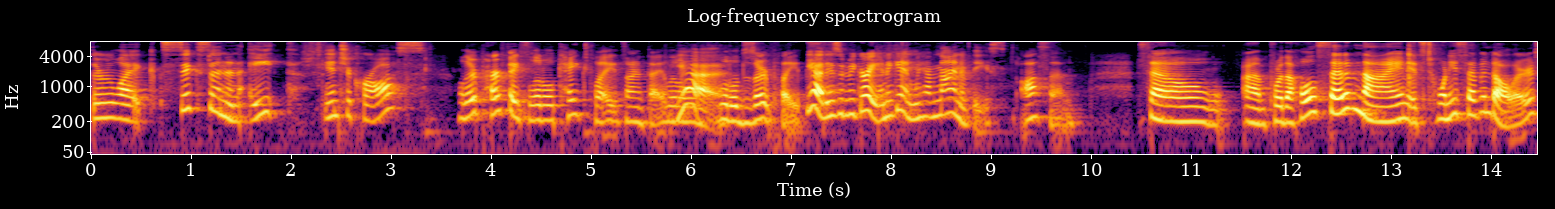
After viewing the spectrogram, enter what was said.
They're like six and an eighth inch across. Well, they're perfect little cake plates, aren't they? Little Yeah. little dessert plates. Yeah, these would be great. And again, we have nine of these. Awesome. So um, for the whole set of nine, it's twenty-seven dollars.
